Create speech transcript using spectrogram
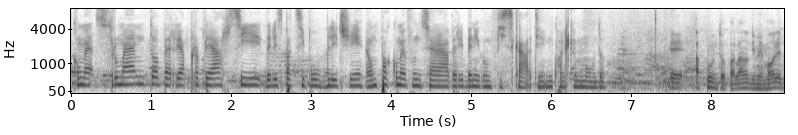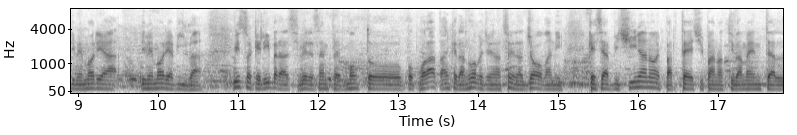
come strumento per riappropriarsi degli spazi pubblici, è un po' come funziona per i beni confiscati in qualche modo. E appunto parlando di memoria, di memoria, di memoria viva, visto che Libera si vede sempre molto popolata anche da nuove generazioni, da giovani che si avvicinano e partecipano attivamente al,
